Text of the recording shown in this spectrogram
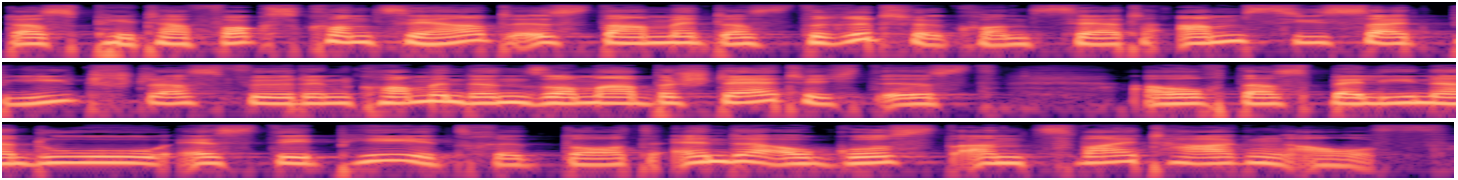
Das Peter Fox Konzert ist damit das dritte Konzert am Seaside Beach, das für den kommenden Sommer bestätigt ist. Auch das Berliner Duo SDP tritt dort Ende August an zwei Tagen auf.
